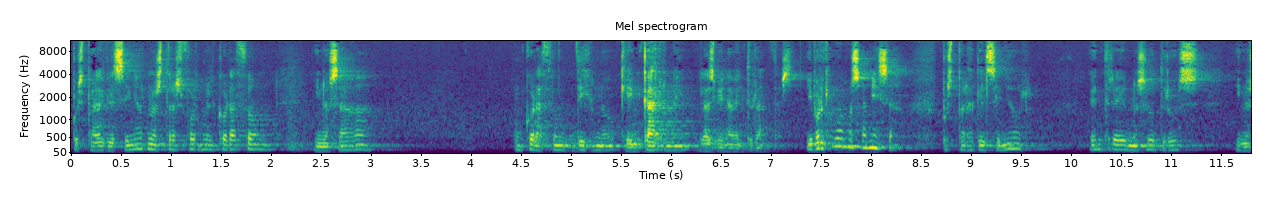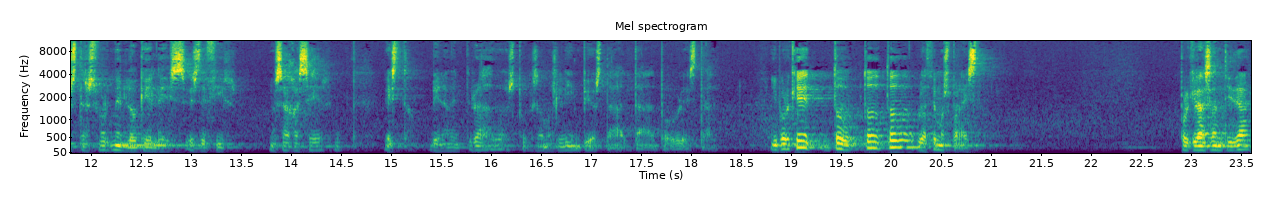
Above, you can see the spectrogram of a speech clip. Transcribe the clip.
Pues para que el Señor nos transforme el corazón y nos haga un corazón digno que encarne las bienaventuranzas. ¿Y por qué vamos a misa? Pues para que el Señor entre en nosotros y nos transforme en lo que Él es, es decir, nos haga ser esto, bienaventurados, porque somos limpios, tal, tal, pobres, tal. ¿Y por qué todo, todo, todo lo hacemos para esto? Porque la santidad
